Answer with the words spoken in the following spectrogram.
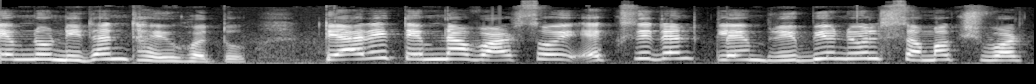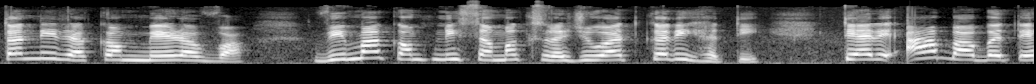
તેમનું નિધન થયું હતું. ત્યારે તેમના વારસોએ એક્સિડન્ટ ક્લેમ રિબ્યુન્યુલ સમક્ષ વળતરની રકમ મેળવવા વીમા કંપની સમક્ષ રજૂઆત કરી હતી. ત્યારે આ બાબતે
